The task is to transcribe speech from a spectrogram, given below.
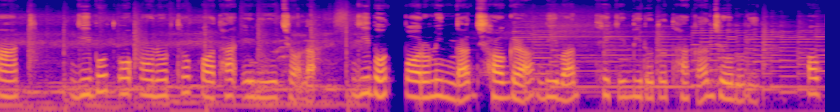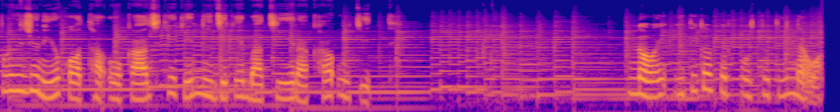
আট গিবত ও অনর্থক কথা এড়িয়ে চলা। গিবত পরনিন্দা, ঝগড়া, বিবাদ থেকে বিরত থাকা জরুরি। অপ্রয়োজনীয় কথা ও কাজ থেকে নিজেকে বাঁচিয়ে রাখা উচিত। নয়, ইতিকাফের প্রস্তুতি নেওয়া।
